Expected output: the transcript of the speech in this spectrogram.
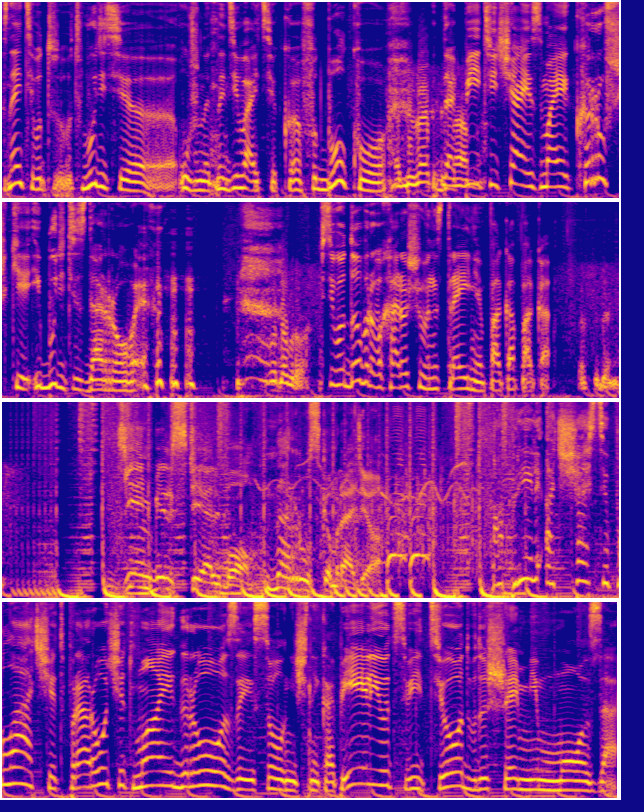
Знаете, вот, вот будете ужинать, надевайте к футболку. Обязательно. Да, пейте чай из моей кружки и будете здоровы. Всего доброго. Всего доброго, хорошего настроения. Пока-пока. До свидания. Дембельский альбом на русском радио. Апрель от счастья плачет, пророчит май грозы, и солнечной капелью цветет в душе мимоза.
